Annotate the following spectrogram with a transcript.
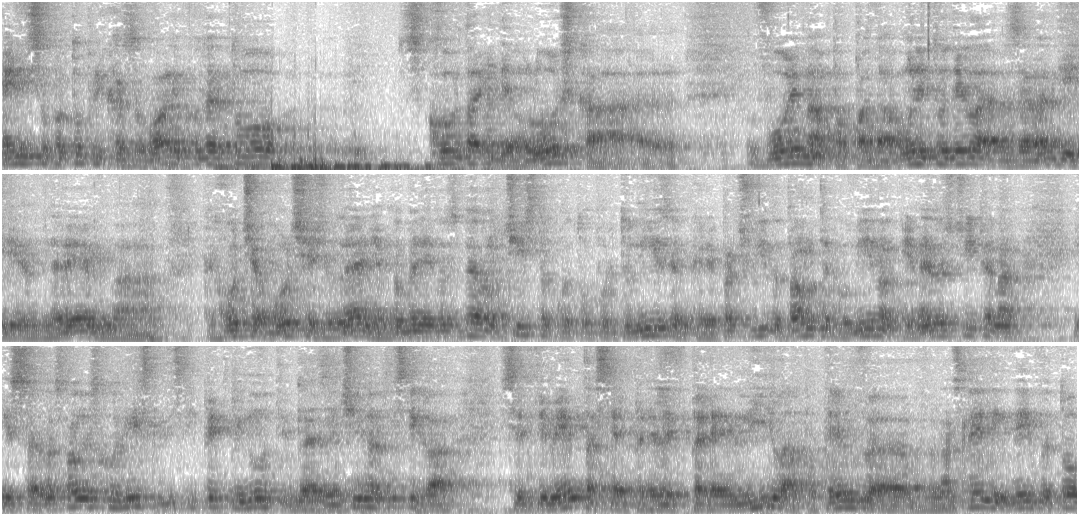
Eni so pa to prikazovali, kot da je to skorda ideološka eh, vojna, pa, pa da oni to delajo zaradi, ne vem, ker hočejo boljše življenje. To meni je to zdelo čisto kot oportunizem, ker je pač videl tam trgovino, ki je nezaščitena in so enostavno izkoristili tistih pet minut in da je večina tistega sentimenta se je prelila potem v, v naslednjih dneh v to.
